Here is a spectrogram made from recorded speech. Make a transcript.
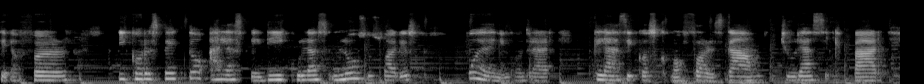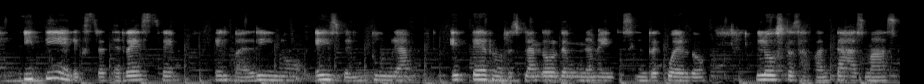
The Affair. Y con respecto a las películas, los usuarios pueden encontrar clásicos como Forrest Gump, Jurassic Park, E.T. el extraterrestre, El Padrino, Ace Ventura, Eterno Resplandor de una mente sin recuerdo, Los cazafantasmas,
